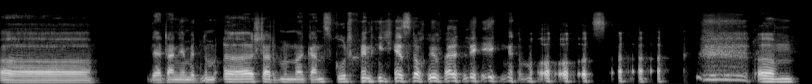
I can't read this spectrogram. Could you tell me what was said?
äh, ja, dann ja mit einem äh, startet man mal ganz gut, wenn ich jetzt noch überlegen muss. ähm,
